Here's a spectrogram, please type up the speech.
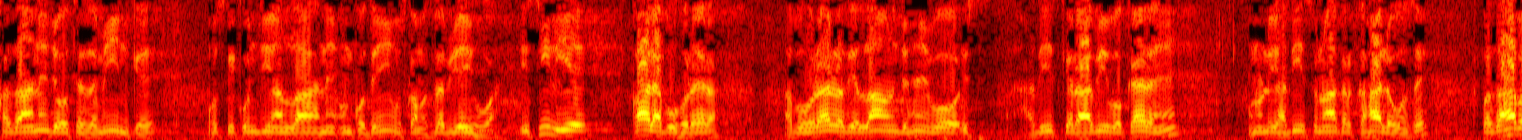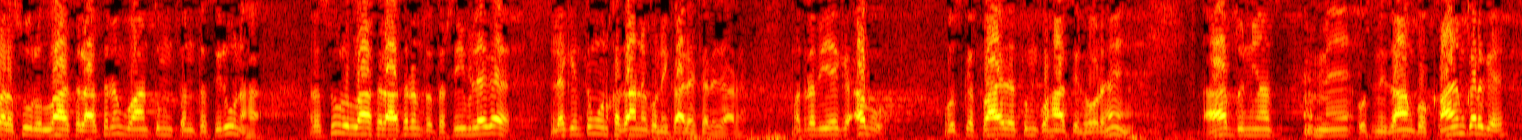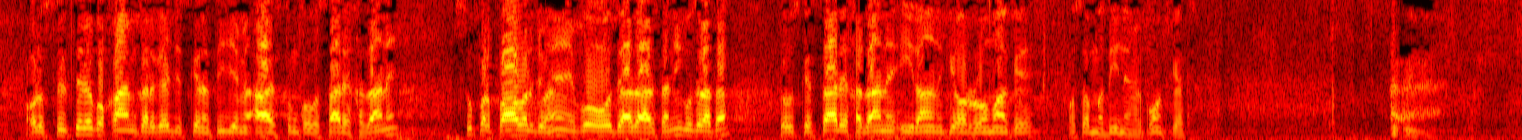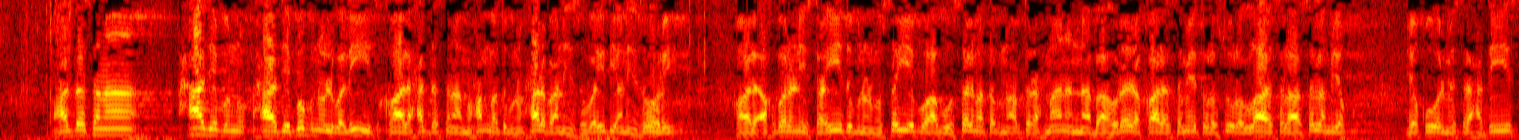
خزانے جو تھے زمین کے، اس کی کنجیاں اللہ نے ان کو دیں، اس کا مطلب یہی ہوا۔ اسی لیے قال ابو حریرا ابو حریر رضی اللہ عنہ جو ہیں، وہ اس حدیث کے رابی وہ کہہ رہے ہیں۔ انہوں نے یہ حدیث سنا کر کہا لوگوں سے فضاحب رسول اللہ صلی اللہ علیہ وسلم وہاں تم تن تصرون رسول اللہ صلی اللہ علیہ وسلم تو تشریف لے گئے، لیکن تم ان خزانے کو نکالے چلے جا رہے مطلب یہ کہ اب اس کے فائدے تم کو حاصل ہو رہے ہیں۔ آپ دنیا میں اس نظام کو قائم کر گئے اور اس سلسلے کو قائم کر گئے جس کے نتیجے میں آج تم کو وہ سارے خزانے، سپر پاور جو ہیں، وہ زیادہ عرصہ نہیں گزرا تھا تو اس کے سارے خزانے ایران کے اور روما کے، وہ سب مدینے میں پہنچ گئے تھے۔ حدثنا حاجب حاجب بن الوليد قال حدثنا محمد بن حرب عن زبيد عن زهري قال أخبرني سعيد بن المسيب وأبو سلمة بن عبد الرحمن أن أبا هريرة قال سمعت رسول الله صلى الله عليه وسلم يقول مثل حديث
